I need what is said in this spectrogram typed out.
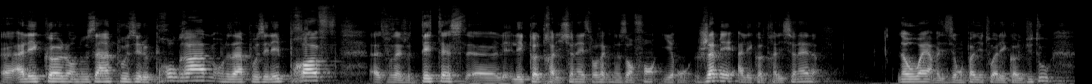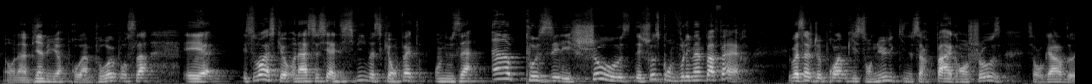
à l'école, on nous a imposé le programme, on nous a imposé les profs. c'est pour ça que je déteste l'école traditionnelle, c'est pour ça que nos enfants iront jamais à l'école traditionnelle. Nowhere, ils n'iront pas du tout à l'école du tout. On a un bien meilleur programme pour eux pour cela. Et, et souvent, est-ce qu'on a associé la discipline parce qu'en fait, on nous a imposé les choses, des choses qu'on ne voulait même pas faire. Le passage de programmes qui sont nuls, qui ne servent pas à grand chose. Si on regarde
